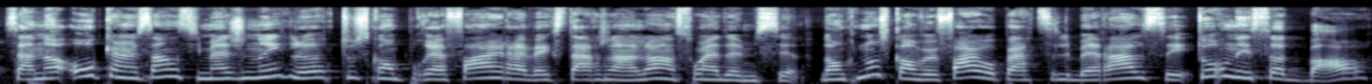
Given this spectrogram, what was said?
Ça n'a aucun sens. Imaginez là tout ce qu'on pourrait faire avec cet argent-là en soins à domicile. Donc nous, ce qu'on veut faire au Parti libéral, c'est tourner ça de bord.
